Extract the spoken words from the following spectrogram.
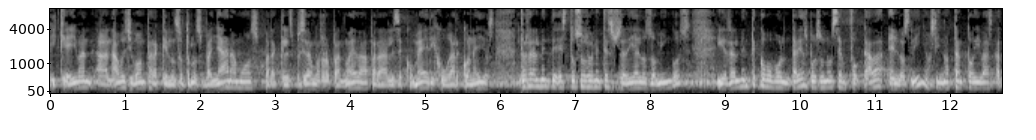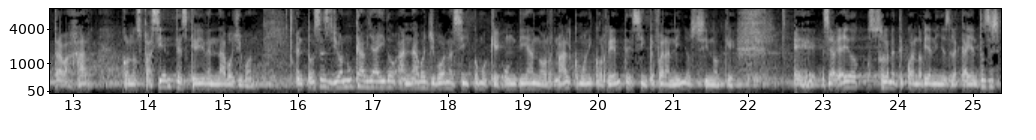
y que iban a Nabo Gibón para que nosotros los bañáramos, para que les pusiéramos ropa nueva, para darles de comer y jugar con ellos. Entonces realmente esto solamente sucedía los domingos y realmente como voluntarios pues uno se enfocaba en los niños y no tanto ibas a trabajar con los pacientes que viven en Nabo Gibón. Entonces yo nunca había ido a Nabo Gibón así como que un día normal, común y corriente, sin que fueran niños, sino que eh, se había ido solamente cuando había niños de la calle. Entonces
